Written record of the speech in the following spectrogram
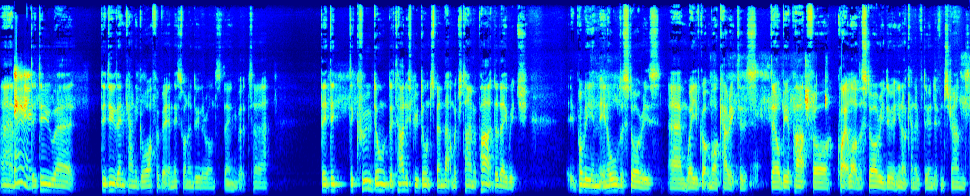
Um, mm. They do. Uh, they do then kind of go off a bit in this one and do their own thing, but uh, they, they, the crew don't, the TARDIS crew don't spend that much time apart, do they? Which probably in, in older stories um, where you've got more characters, they'll be apart for quite a lot of the story, doing you know, kind of doing different strands.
